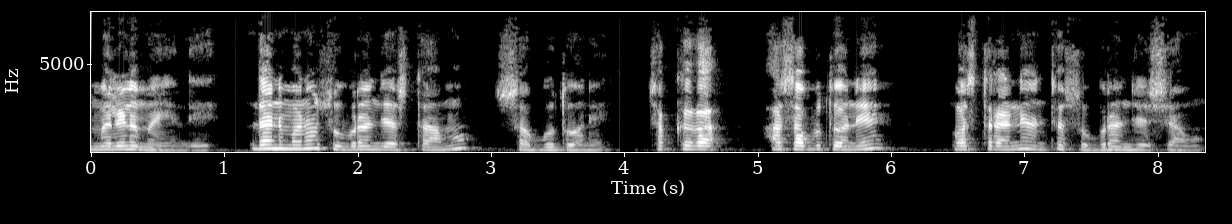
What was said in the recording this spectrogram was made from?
మలినమైంది. దాన్ని మనం శుభ్రం చేస్తాము సబ్బుతోని. చక్కగా ఆ సబ్బుతోని వస్త్రాన్ని అంతా శుభ్రం చేశాము.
